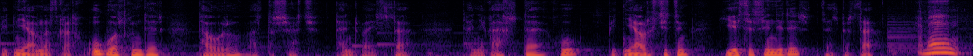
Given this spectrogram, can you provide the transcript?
бидний амнаас гарах үг болгон дээр та өөрөө алдаршаач. Танд баярлалаа. Таны гайхалтай хүү бидний аврагч эзэн Есүсийн нэрээр залбирлаа. Амен.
